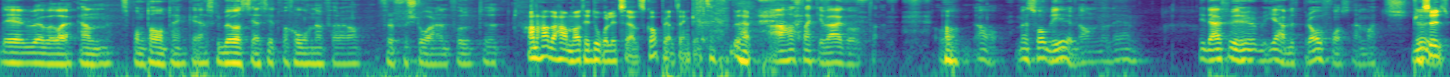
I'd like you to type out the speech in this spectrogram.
Det är vad jag kan spontant tänka. Jag skulle behöva se situationen för att, för att förstå den fullt ut. Han hade hamnat i dåligt sällskap helt enkelt. ja, han stack iväg och... och ja. men så blir det ibland. Det, det är därför det är jävligt bra att få en sån här match nu. Precis.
